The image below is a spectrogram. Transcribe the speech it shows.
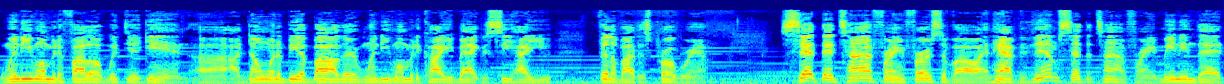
when do you want me to follow up with you again? Uh, I don't want to be a bother. When do you want me to call you back to see how you feel about this program. Set that time frame first of all and have them set the time frame, meaning that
